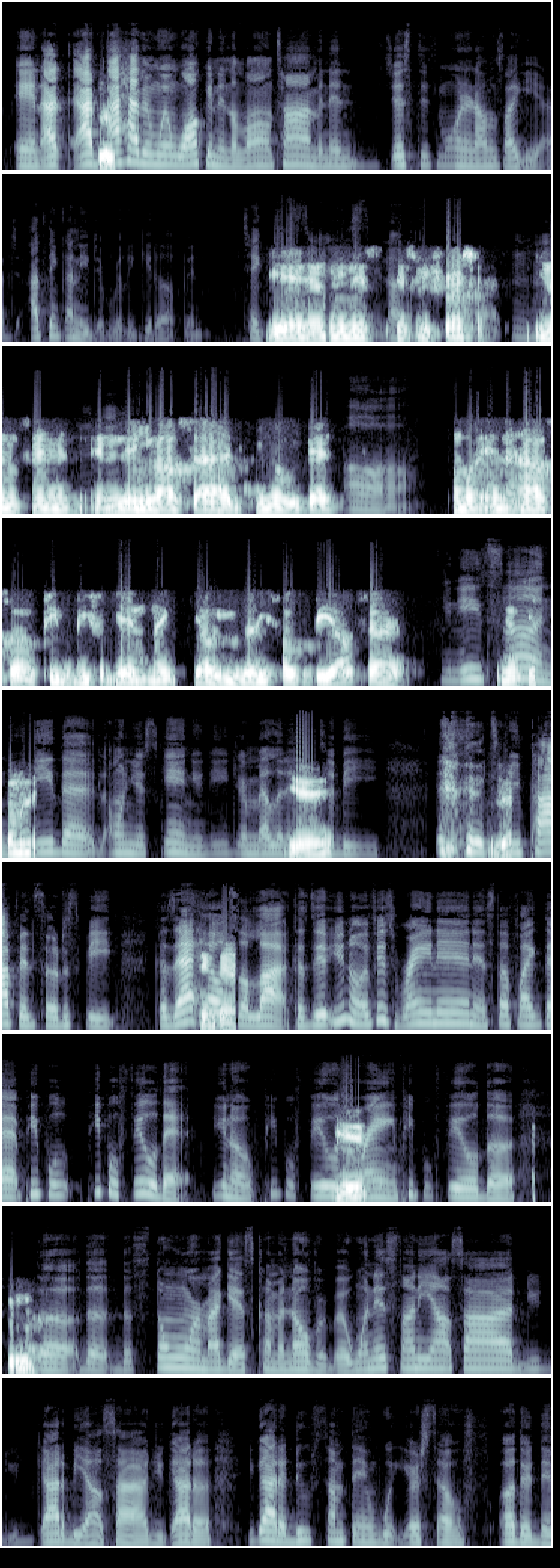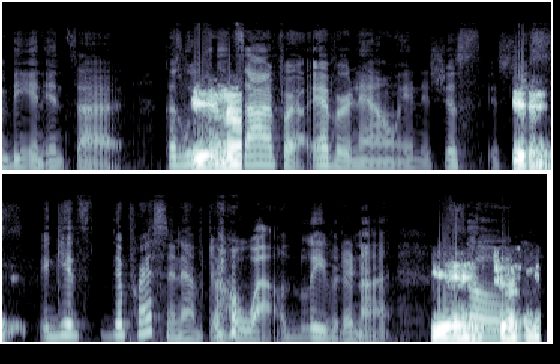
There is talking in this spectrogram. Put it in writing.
And I I. I haven't went walking in a long time, and then just this morning I was like, yeah, I, I think I need to really get up and take. Yeah, I mean it's serious, it's refreshing. Mhm. You know what I'm saying? And then you outside. You know, we've been Oh, somewhere in the house, so people be forgetting. Like, yo, you really supposed to be outside. You need You know, sun. You that- need that on your skin. You need your melanin Yeah. to be to Exact- be popping, so to speak, because that helps a lot. Because you know, if it's raining and stuff like that, people people feel that. You know, people feel Yeah. the rain. People feel the the the the storm, I guess, coming over. But when it's sunny outside, you you gotta be outside. You gotta you gotta do something with yourself other than being inside. Because we've Yeah, been nah. inside forever now, and it's just it's Yeah. just it gets depressing after a while. Believe it or not. Yeah, So- trust me.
